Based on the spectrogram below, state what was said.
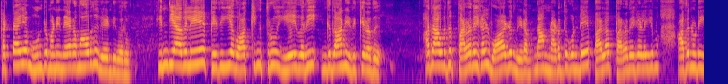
கட்டாயம் மூன்று மணி நேரமாவது வேண்டி வரும். இந்தியாவிலேயே பெரிய வாக்கிங் த்ரூ ஏவரி இங்குதான் இருக்கிறது. அதாவது பறவைகள் வாழும் இடம். நாம் நடந்து கொண்டே பல பறவைகளையும் அதனுடைய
